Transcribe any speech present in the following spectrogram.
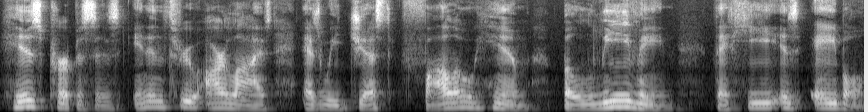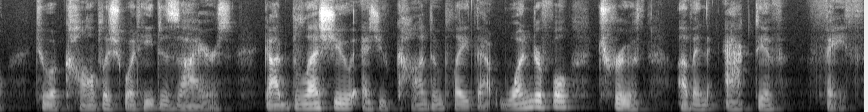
His purposes in and through our lives as we just follow Him, believing that He is able to accomplish what He desires. God bless you as you contemplate that wonderful truth of an active faith.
